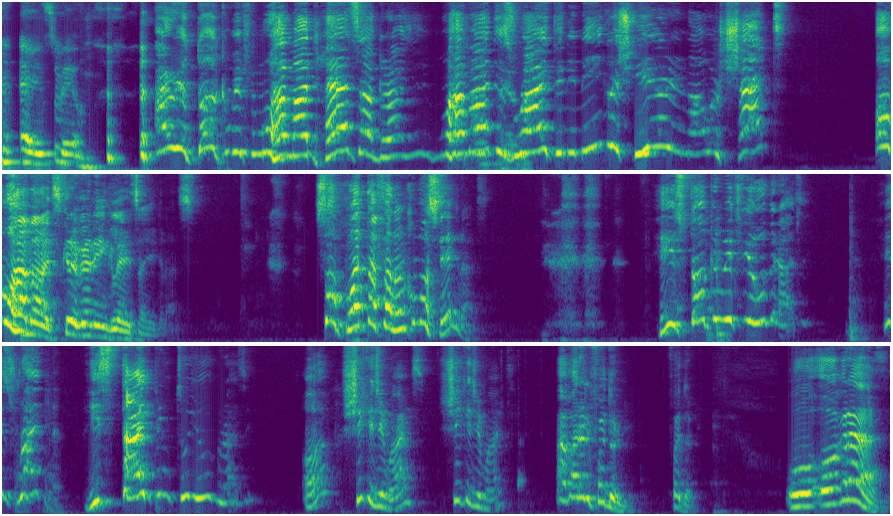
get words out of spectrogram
é isso mesmo. Are you talking with Muhammad Hazard? Muhammad is writing in English here in our chat. Ô, oh, Muhammad, escrevendo em inglês aí, só pode estar tá falando com você, Grazi. He's talking with you, Grazi. He's right. He's to you, Grazi. Ó, oh, chique demais. Chique demais. Agora ele foi dormir. Foi dormir. Ô, ô Grazi.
